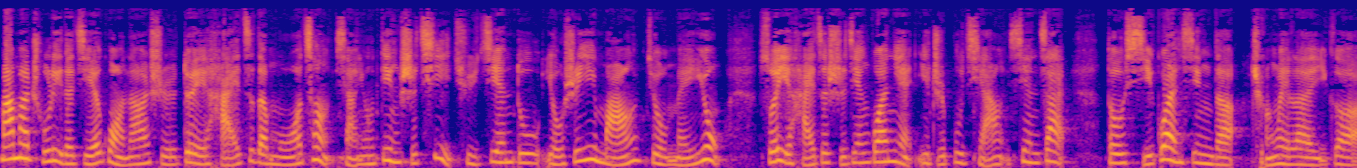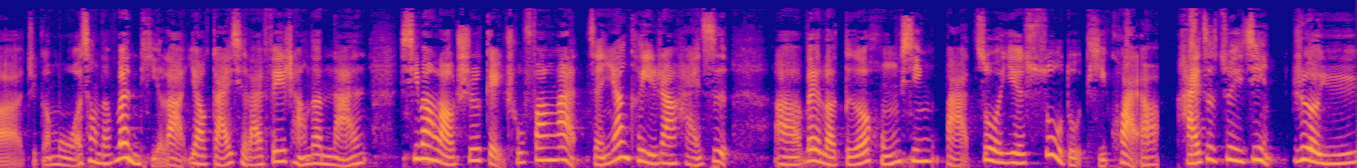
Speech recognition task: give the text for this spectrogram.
妈妈处理的结果呢，是对孩子的磨蹭，想用定时器去监督，有时一忙就没用，所以孩子时间观念一直不强，现在都习惯性的成为了一个这个磨蹭的问题了，要改起来非常的难。希望老师给出方案，怎样可以让孩子啊，为了得红星，把作业速度提快啊？孩子最近热于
